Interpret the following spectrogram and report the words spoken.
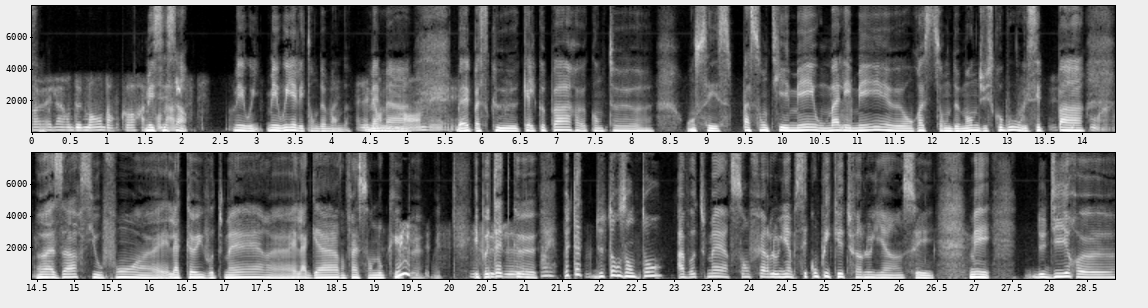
euh, elle en demande encore. À Mais c'est ça. Mais oui, mais oui, elle est en demande. Elle est Même en à- demande. et- Ben, parce que quelque part, euh, quand euh, on s'est pas senti aimé ou mal Mm. aimé, euh, on reste en demande jusqu'au bout. Et c'est pas bout, hein. un hasard si au fond euh, elle accueille votre mère, euh, elle la garde, enfin elle s'en occupe. Oui, euh, oui. Et peut-être je- que- Oui. Peut-être de temps en temps à votre mère, sans faire le lien. C'est compliqué de faire le lien, hein, c'est. Mais de dire, euh,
